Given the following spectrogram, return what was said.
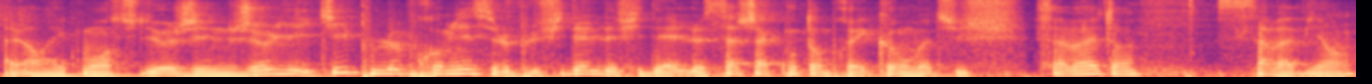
Alors, avec moi en studio, j'ai une jolie équipe. Le premier, c'est le plus fidèle des fidèles, le Sacha Contempré. Comment vas-tu? Ça va et toi? Ça va bien.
